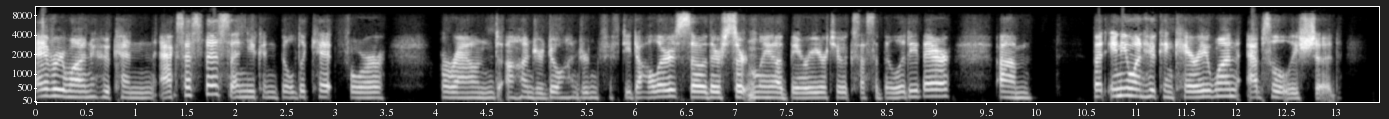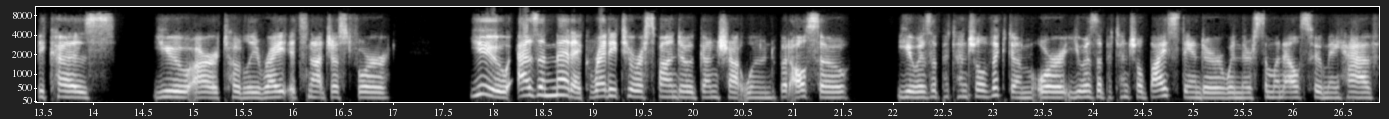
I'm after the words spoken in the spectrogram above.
everyone who can access this and you can build a kit for around 100 to 150 dollars so there's certainly a barrier to accessibility there um, but anyone who can carry one absolutely should because you are totally right. It's not just for you as a medic ready to respond to a gunshot wound, but also you as a potential victim or you as a potential bystander when there's someone else who may have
